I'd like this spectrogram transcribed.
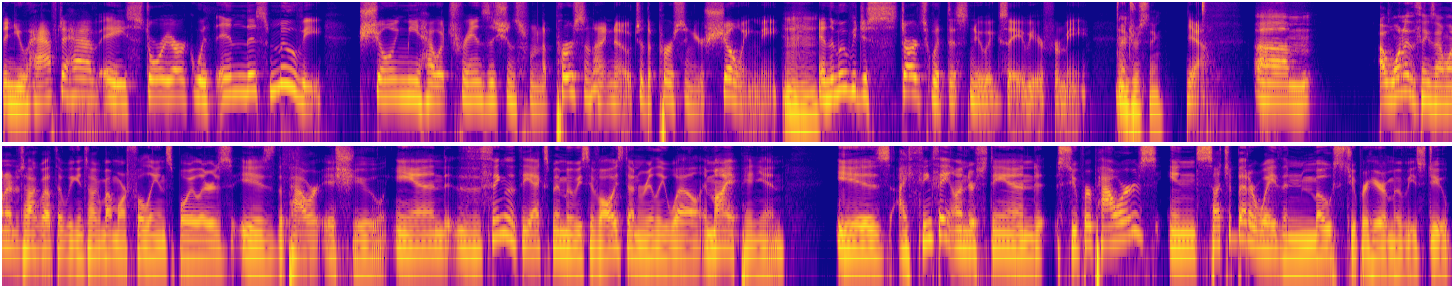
then you have to have a story arc within this movie showing me how it transitions from the person I know to the person you're showing me. And the movie just starts with this new Xavier for me. Interesting. Yeah. Um, uh, one of the things I wanted to talk about that we can talk about more fully in spoilers is the power issue. And the thing that the X Men movies have always done really well, in my opinion, is I think they understand superpowers in such a better way than most superhero movies do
